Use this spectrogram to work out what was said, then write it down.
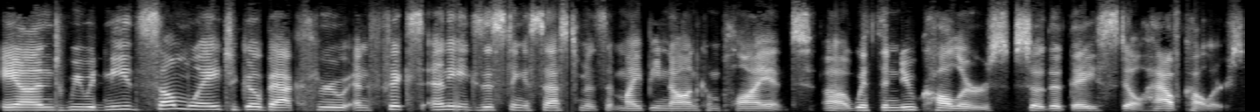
and we would need some way to go back through and fix any existing assessments that might be non-compliant uh, with the new colors so that they still have colors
